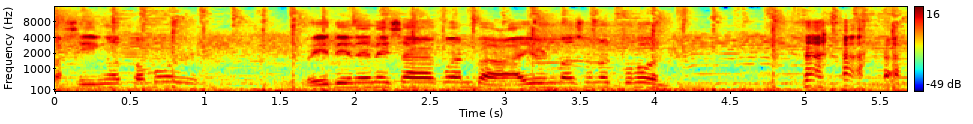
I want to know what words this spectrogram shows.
Pasingot pa more. Ready na na sa kuan ba? Iron man sunod pohon. Hahaha.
